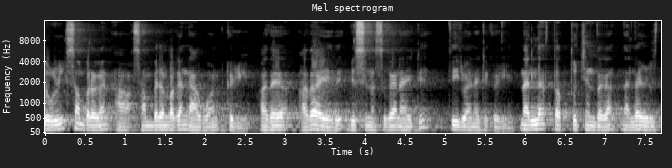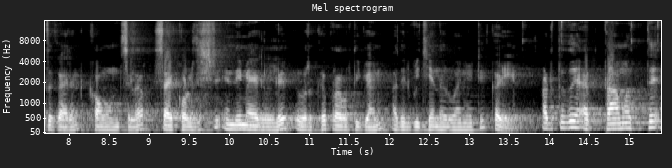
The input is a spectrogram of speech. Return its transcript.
തൊഴിൽ സംരംഭകൻ സംരംഭകനാകുവാൻ കഴിയും. അത് അതായത് ബിസിനസ്സുകാരനായിട്ട് തീരുവാനായിട്ട് കഴിയും. നല്ല തത്വചിന്തകൻ നല്ല എഴുത്തുകാരൻ കൗൺസിലർ സൈക്കോളജിസ്റ്റ് എന്നീ മേഖലയിൽ ഇവർക്ക് പ്രവർത്തിക്കാനും അതിൽ വിജയം നേടുവാനായിട്ട് കഴിയും. അടുത്തത് എട്ടാമത്തെ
